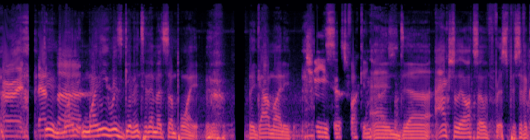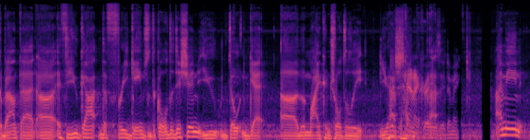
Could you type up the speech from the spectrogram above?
All right, that's Dude, uh, money, money was given to them at some point. they got money. Jesus fucking. And uh, actually, also specific about that, uh, if you got the free games with the gold edition, you don't get uh, the mind control delete. You have Which is to have kind of that. crazy to me. I mean,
